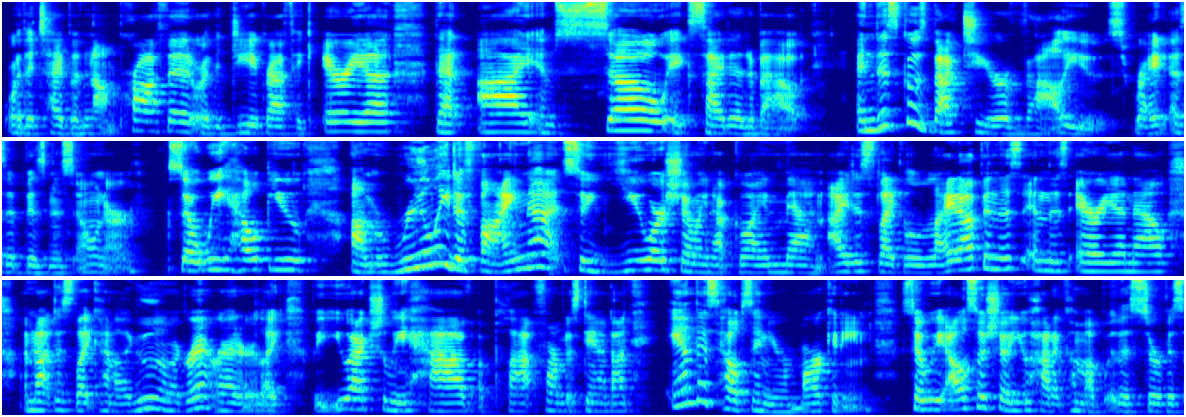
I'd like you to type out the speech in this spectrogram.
or the type of nonprofit or the geographic area that I am so excited about. And this goes back to your values, right, as a business owner. So we help you um, really define that so you are showing up going, man, I just like light up in this in this area now. I'm not just like kind of like, ooh, I'm a grant writer, like, but you actually have a platform to stand on. And this helps in your marketing. So we also show you how to come up with a service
